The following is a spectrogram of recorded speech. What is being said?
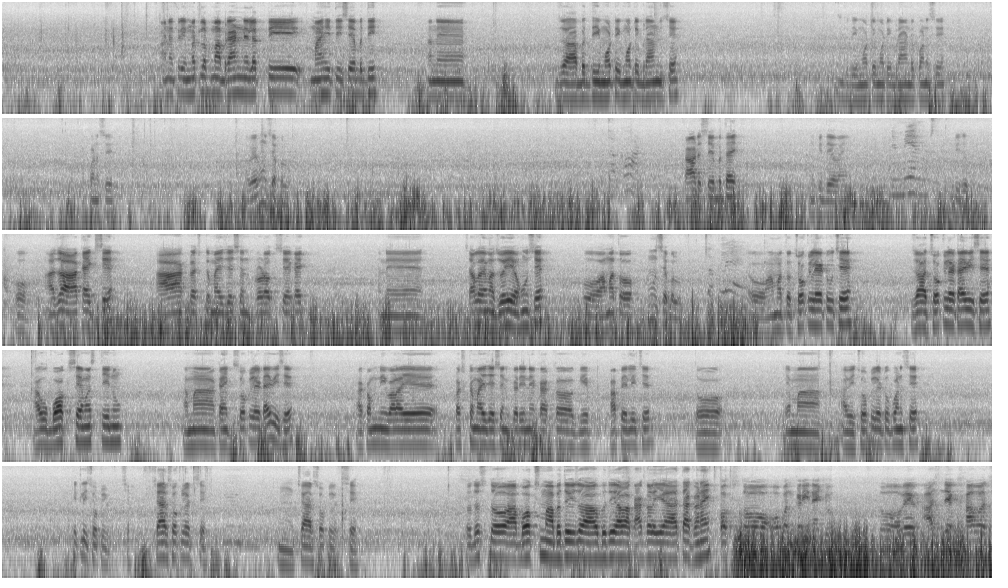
આ નકરી મતલબમાં બ્રાન્ડને લગતી માહિતી છે બધી. અને જો આ બધી મોટી મોટી બ્રાન્ડ છે. બધી મોટી મોટી બ્રાન્ડ પણ છે. પણ છે. હવે શું છે પેલું? કાર્ડ છે બધાય. મૂકી દેવાય બીજું. ઓ આ જો આ કંઈક છે. આ કસ્ટમાઇઝેશન પ્રોડક્ટ છે કંઈક. અને ચાલો એમાં જોઈએ શું છે. ઓ આમાં તો શું છે પેલું? ઓ આમાં તો ચોકલેટું છે. જો આ ચોકલેટ આવી છે. આવું બોક્સ છે મસ્તીનું. આમાં કાંઈક ચોકલેટ આવી છે. આ કંપનીવાળાએ કસ્ટમાઇઝેશન કરીને કાંઈક ગિફ્ટ આપેલી છે. તો એમાં આવી ચોકલેટો પણ છે. કેટલી ચોકલેટ છે? ચાર ચોકલેટ છે. ચાર ચોકલેટ છે. તો દોસ્તો, આ બોક્સમાં બધું જો આ બધું આવા કાગળિયા હતા ઘણાય. બોક્સ તો ઓપન કરી નાખ્યું. તો હવે આજને ખાવા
